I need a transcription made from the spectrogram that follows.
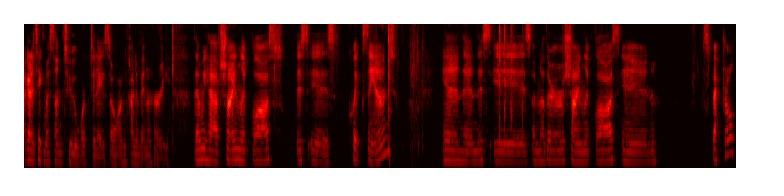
I got to take my son to work today, so I'm kind of in a hurry. Then we have Shine Lip Gloss. This is Quicksand. And then this is another Shine Lip Gloss in Spectral.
